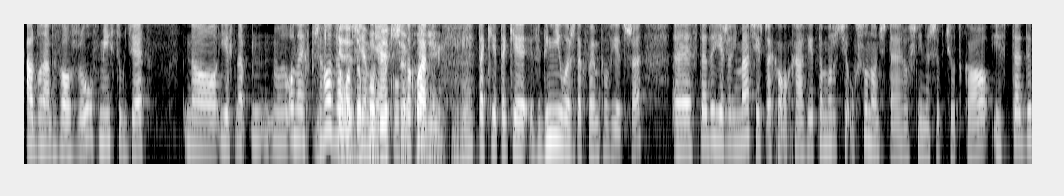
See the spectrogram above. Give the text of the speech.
albo na dworzu, w miejscu, gdzie no, jest na, no one przychodzą Kiedy od ziemniaków, dokładnie, mhm. takie, takie zgniłe, że tak powiem, powietrze. E, wtedy, jeżeli macie jeszcze taką okazję, to możecie usunąć te rośliny szybciutko i wtedy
